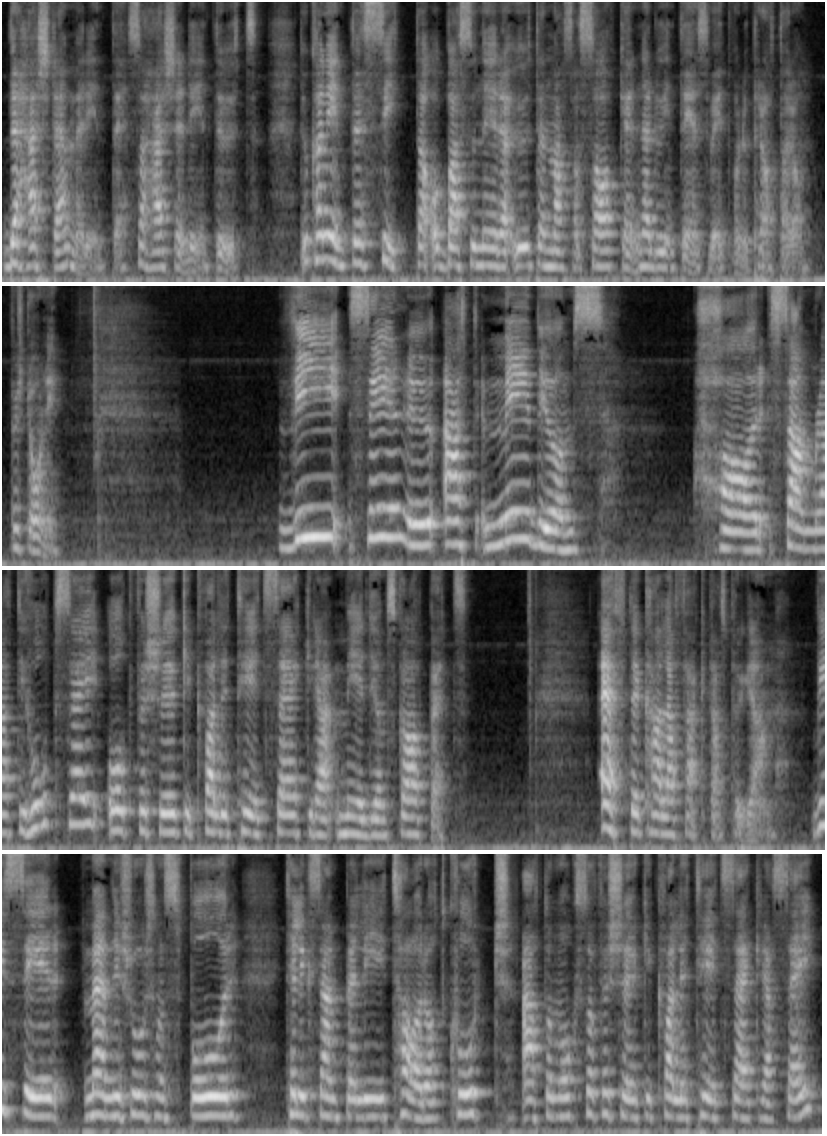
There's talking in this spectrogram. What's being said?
det här stämmer inte, så här ser det inte ut. Du kan inte sitta och basunera ut en massa saker när du inte ens vet vad du pratar om. Förstår ni? Vi ser nu att mediums har samlat ihop sig och försöker kvalitetssäkra mediumskapet efter Kalla faktas program. Vi ser människor som spår till exempel i tarotkort, att de också försöker kvalitetssäkra sig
